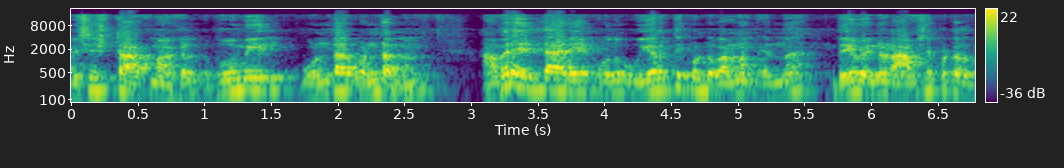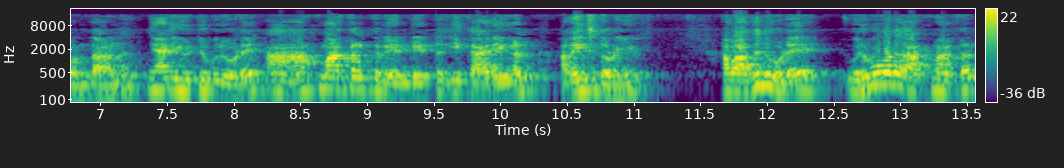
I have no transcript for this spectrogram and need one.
വിശിഷ്ട ആത്മാക്കൾ ഭൂമിയിൽ ഉണ്ട ഉണ്ടെന്നും അവരെ എല്ലാരെയും ഒന്ന് ഉയർത്തിക്കൊണ്ട് വരണം എന്ന് ദൈവം എന്നോട് ആവശ്യപ്പെട്ടത് കൊണ്ടാണ് ഞാൻ യൂട്യൂബിലൂടെ ആ ആത്മാക്കൾക്ക് വേണ്ടിയിട്ട് ഈ കാര്യങ്ങൾ അറിയിച്ചു തുടങ്ങിയത്. അപ്പൊ അതിലൂടെ ഒരുപാട് ആത്മാക്കൾ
